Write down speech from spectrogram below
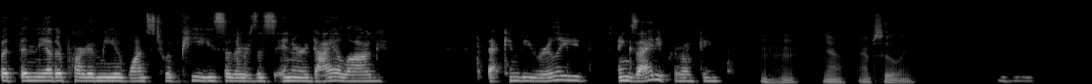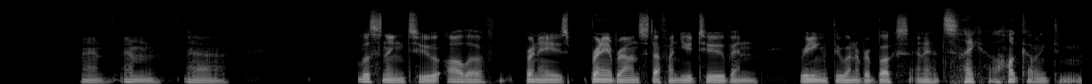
but then the other part of me wants to appease. So there's this inner dialogue that can be really anxiety provoking. Mm-hmm. Yeah, absolutely. Mm-hmm. Man, I'm uh, listening to all of Brene's Brene Brown's stuff on YouTube and reading through one of her books, and it's like all coming to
